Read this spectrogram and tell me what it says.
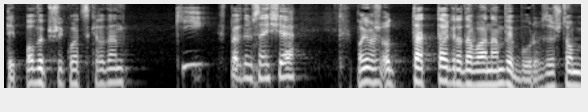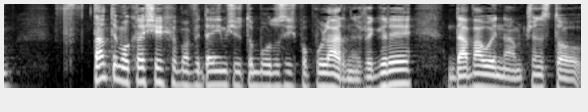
typowy przykład skradanki w pewnym sensie, ponieważ ta, ta gra dawała nam wybór. Zresztą tamtym okresie chyba wydaje mi się, że to było dosyć popularne, że gry dawały nam często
